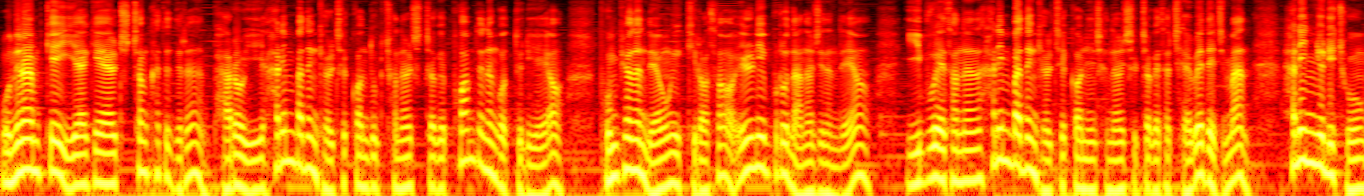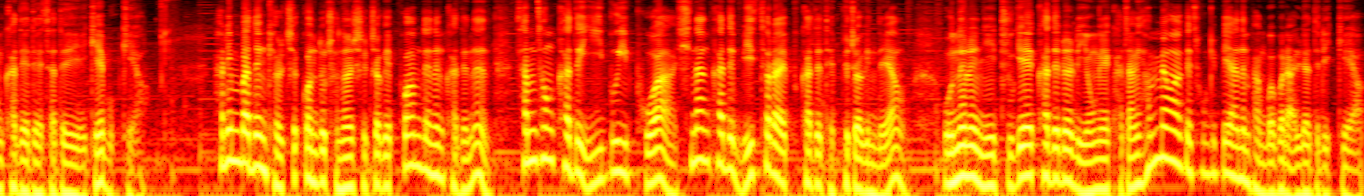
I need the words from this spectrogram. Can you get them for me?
오늘 함께 이야기할 추천 카드들은 바로 이 할인받은 결제권도 전월 실적에 포함되는 것들이에요. 본편은 내용이 길어서 1, 2부로 나눠지는데요. 2부에서는 할인받은 결제권이 전월 실적에서 제외되지만 할인율이 좋은 카드에 대해서도 얘기해 볼게요. 할인받은 결제권도 전월 실적에 포함되는 카드는 삼성카드 EV4와 신한카드 미스터라이프 카드 대표적인데요. 오늘은 이 두 개의 카드를 이용해 가장 현명하게 소비하는 방법을 알려드릴게요.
